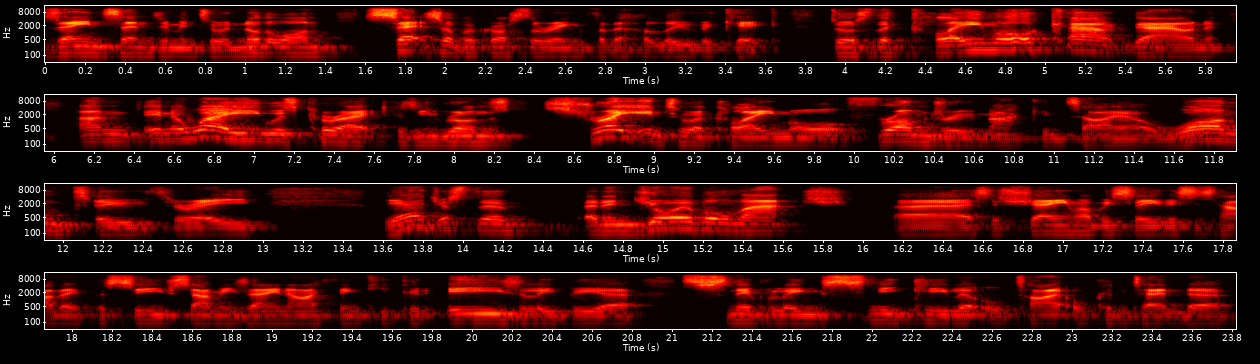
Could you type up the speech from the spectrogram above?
Zayn sends him into another one, sets up across the ring for the Helluva Kick, does the Claymore countdown, and in a way, he was correct because he runs straight into a Claymore from Drew McIntyre. One, two, three. Yeah, just a, an enjoyable match. Uh, it's a shame, obviously. This is how they perceive Sami Zayn. I think he could easily be a sniveling, sneaky little title contender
